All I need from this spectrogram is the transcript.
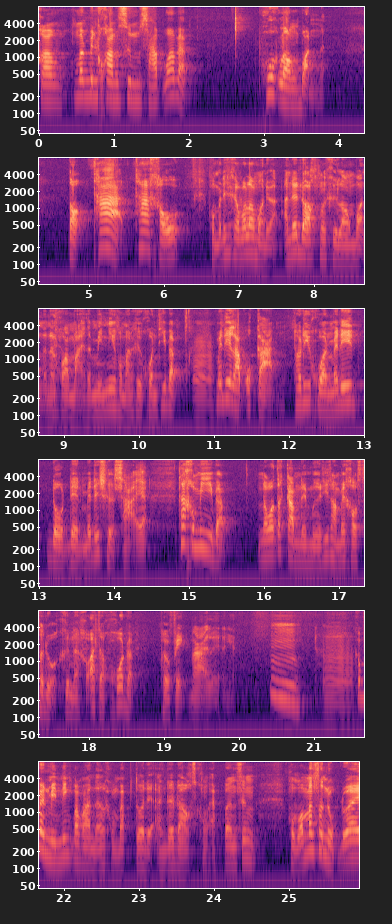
ความมันเป็นความซึมซับว่าแบบพวกลองบ่อนอะต่อถ้าถ้าเขาผมไม่ได้ใช้คำว่าลองบ่อนดีกว่า underdog มันคือลองบ่อนนะในความหมายแต่มินนี่ของมันคือคนที่แบบอืมไม่ได้รับโอกาส เท่าที่ควรไม่ได้โดดเด่นไม่ได้เฉิดฉายอะถ้าเขามีแบบ นวัตกรรมในมือที่ทำให้เขาสะดวกขึ้นนะเขาอาจจะโคตรแบบเพอร์เฟกได้เลยอย่างเงี้ยอืมอืมก็เป็นมินนิ่งประมาณนั้นของแบบตัว The Underdogs ของ Apple ซึ่งผมว่ามันสนุกด้วย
